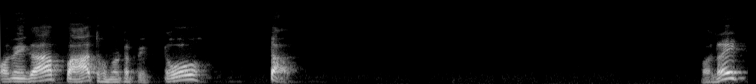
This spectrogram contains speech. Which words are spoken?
omega path homotopic to tau. All right.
